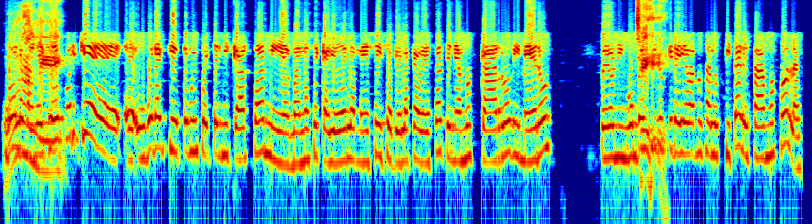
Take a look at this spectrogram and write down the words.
Bueno, manejé porque eh, hubo un accidente muy fuerte en mi casa, mi hermana se cayó de la mesa y se abrió la cabeza, teníamos carro, dinero, pero ningún vecino quería llevarnos al hospital, estábamos solas.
